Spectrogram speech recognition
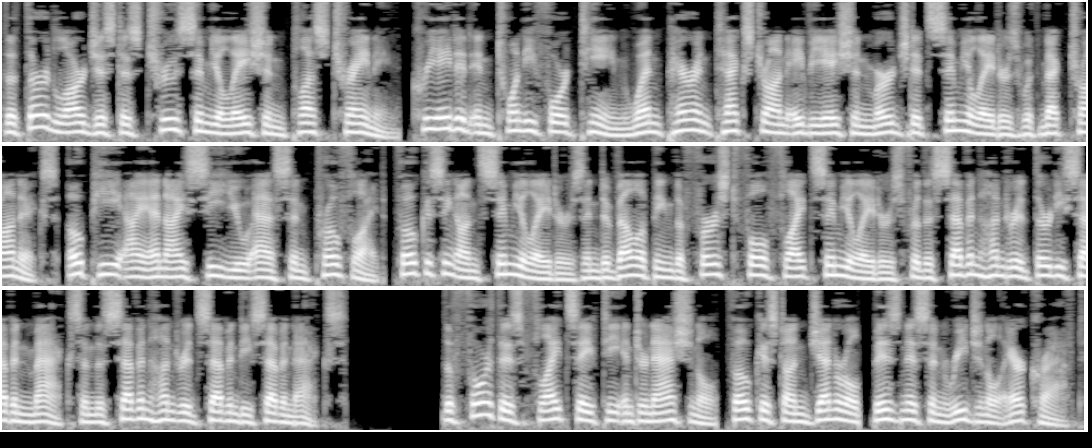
The third largest is TRU Simulation Plus Training, created in 2014 when parent Textron Aviation merged its simulators with Mechtronix, OPINICUS and Proflight, focusing on simulators and developing the first full-flight simulators for the 737 MAX and the 777X. The fourth is FlightSafety International, focused on general, business and regional aircraft.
